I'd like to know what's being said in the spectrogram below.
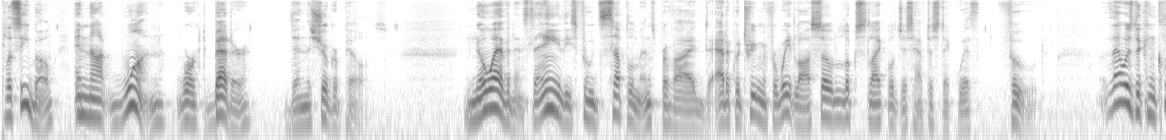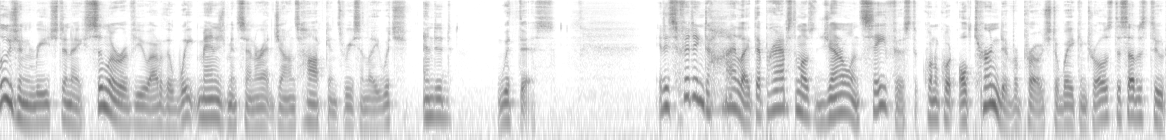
placebo, and not one worked better than the sugar pills. No evidence that any of these food supplements provide adequate treatment for weight loss, so looks like we'll just have to stick with food. That was the conclusion reached in a similar review out of the Weight Management Center at Johns Hopkins recently, which ended with this. It is fitting to highlight that perhaps the most general and safest quote-unquote alternative approach to weight control is to substitute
